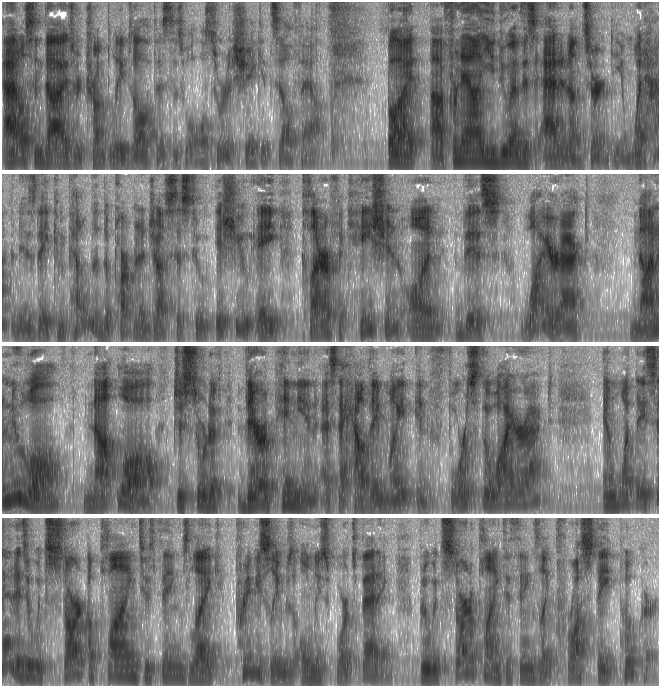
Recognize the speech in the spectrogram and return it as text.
Adelson dies or Trump leaves office, this will all sort of shake itself out. But uh, for now, you do have this added uncertainty. And what happened is they compelled the Department of Justice to issue a clarification on this Wire Act, not a new law, not law, just sort of their opinion as to how they might enforce the Wire Act. And what they said is it would start applying to things like previously it was only sports betting, but it would start applying to things like cross state poker.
